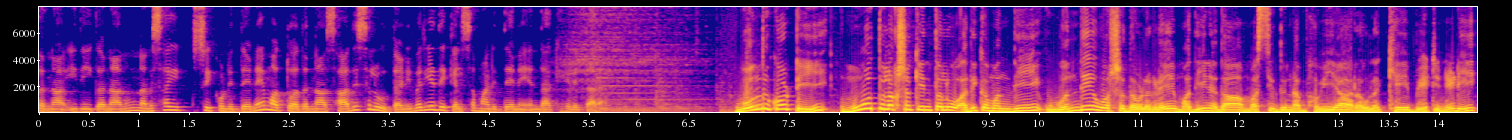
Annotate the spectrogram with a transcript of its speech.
ಅನ್ನು ಇದೀಗ ನಾನು ನನಸಾಗಿಸಿಕೊಂಡಿದ್ದೇನೆ ಮತ್ತು ಅದನ್ನು ಸಾಧಿಸಲು ದಣಿವರಿಯದೆ ಕೆಲಸ ಮಾಡಿದ್ದೇನೆ ಎಂದಾಗಿ ಹೇಳಿದ್ದಾರೆ. ಒಂದು ಕೋಟಿ ಮೂವತ್ತು ಲಕ್ಷಕ್ಕಿಂತಲೂ ಅಧಿಕ ಮಂದಿ ಒಂದೇ ವರ್ಷದ ಒಳಗಡೆ ಮದೀನದ ಮಸ್ಜಿದ್ ನಭವಿಯ ರೌಲಕ್ಕೆ ಭೇಟಿ ನೀಡಿ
